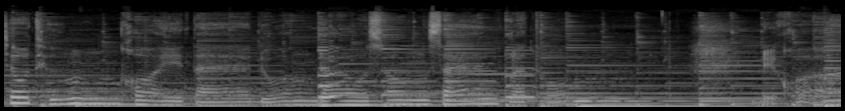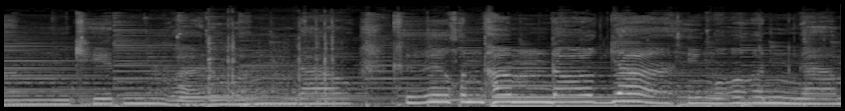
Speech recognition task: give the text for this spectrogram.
เจ้าถึงคอยแต่ดวงดาวส่องแสงกระทมด้วยความคิดว่าดวงดาว คือคนทำดอกหญ้าให้งดงาม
